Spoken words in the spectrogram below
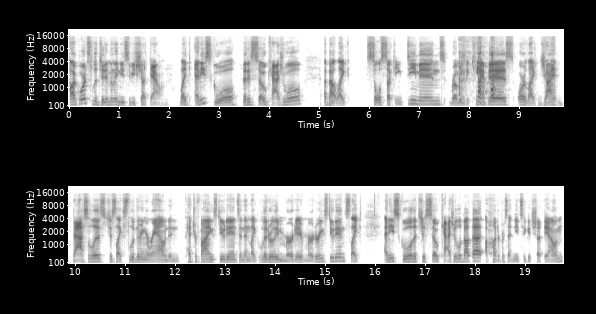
Hogwarts legitimately needs to be shut down. Like any school that is so casual about like soul sucking demons roaming the campus or like giant basilisks just like slithering around and petrifying students and then like literally murder murdering students. Like any school that's just so casual about that 100% needs to get shut down.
